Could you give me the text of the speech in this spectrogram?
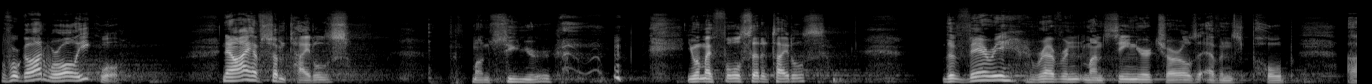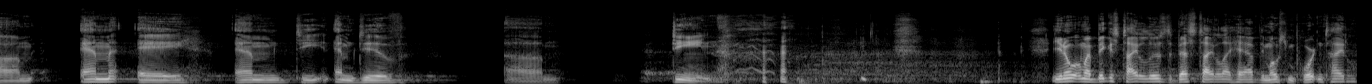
Before God, we're all equal. Now, I have some titles Monsignor. you want my full set of titles? The Very Reverend Monsignor Charles Evans Pope, um, M.A., M.D., M.Div., um, Dean. you know what my biggest title is, the best title I have, the most important title?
